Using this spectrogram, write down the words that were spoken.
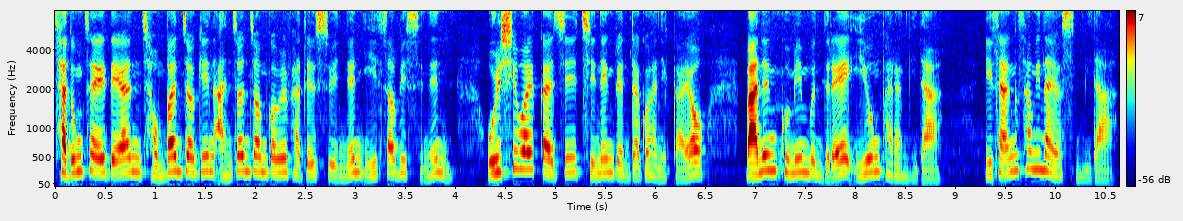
자동차에 대한 전반적인 안전 점검을 받을 수 있는 이 서비스는 올 10월까지 진행된다고 하니까요. 많은 구민분들의 이용 바랍니다. 이상 성인아였습니다.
